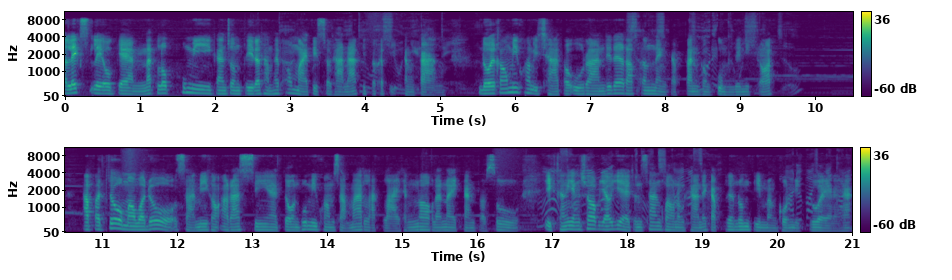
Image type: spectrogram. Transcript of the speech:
อเล็กซ์เลโอแกนนักรบผู้มีการโจมตีและทำให้เป้าหมายติดสถานะผิดปกติต่างๆ โดยเขามีความอิจฉาต่ออูรานที่ได้รับตำแหน่งกัปตันของกลุ่มเดนิกอสอาปาโจมาวาโด สามีของอารัสเซีย โจรผู้มีความสามารถหลากหลายทั้งนอกและในการต่อสู้ อีกทั้งยังชอบเย้าแย่จนสร้างความรำคาญให้กับเพื่อนร่วมทีมบางคนอีกด้วยนะฮะ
